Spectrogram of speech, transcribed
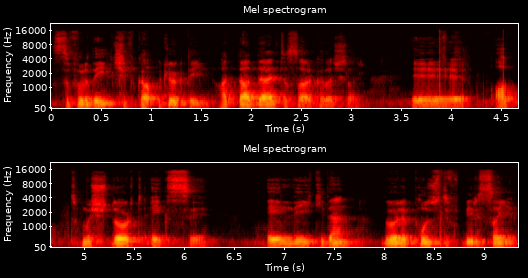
0 değil, çift katlı kök değil. Hatta deltası arkadaşlar ee, 64 eksi 52'den böyle pozitif bir sayı.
